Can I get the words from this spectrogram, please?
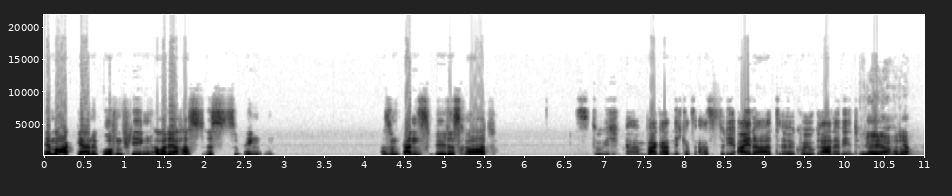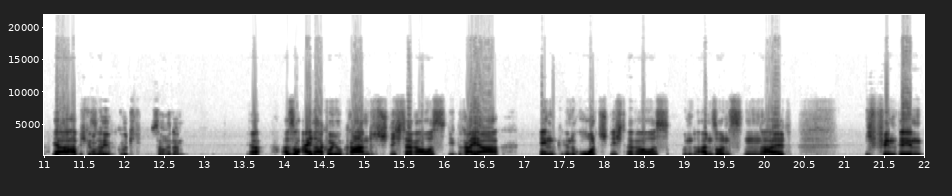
der mag gerne Kurven fliegen, aber der hasst es zu banken. Also ein ganz wildes Rad. Hast Du, ich äh, war gerade nicht ganz. Hast du die Einheit äh, Choreogran erwähnt? ja, ja, hat er. Ja, habe ich gesagt. Okay, gut. Sorry dann. Ja, also einer Choreogran sticht heraus, die Dreier Bank in Rot sticht heraus und ansonsten halt, ich finde den,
